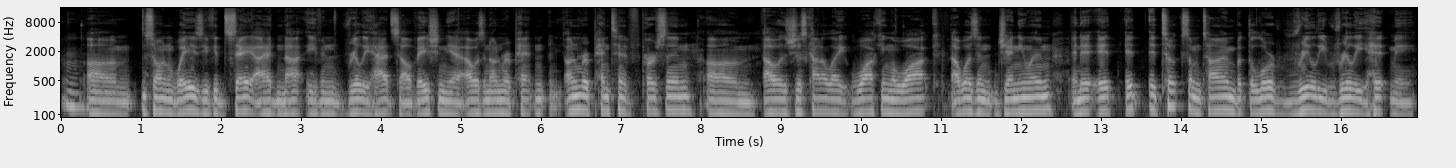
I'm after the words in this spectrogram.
Mm. Um, so, in ways, you could say I had not even really had salvation yet. I was an unrepentant, unrepentant person. Um, I was just kind of like walking a walk. I wasn't genuine, and it, it it it took some time, but the Lord really, really hit me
